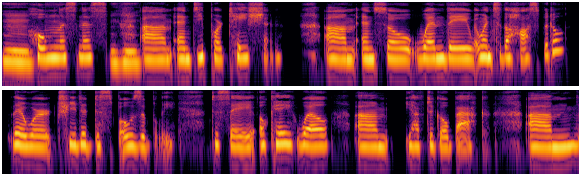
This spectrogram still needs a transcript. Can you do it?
mm. homelessness, mm-hmm. um, and deportation. Um, and so when they went to the hospital, they were treated disposably to say, okay, well, um, you have to go back. Um,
